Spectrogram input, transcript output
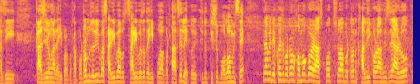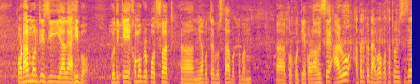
আজি কাজিৰঙাত আহি পোৱাৰ কথা। প্ৰথম যদিও বা চাৰি চাৰি বজাত আহি পোৱা কথা আছিলে কিন্তু কিছু পলম হৈছে। কিন্তু আমি দেখুৱাইছোঁ বৰ্তমান সমগ্ৰ ৰাজপথছোৱা বৰ্তমান খালী কৰা হৈছে আৰু প্ৰধানমন্ত্ৰী যি ইয়ালৈ আহিব গতিকে সমগ্ৰ পথছোৱাত নিৰাপত্তা ব্যৱস্থা বৰ্তমান কটকটীয়া কৰা হৈছে। আৰু আটাইতকৈ ডাঙৰ কথাটো হৈছে যে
